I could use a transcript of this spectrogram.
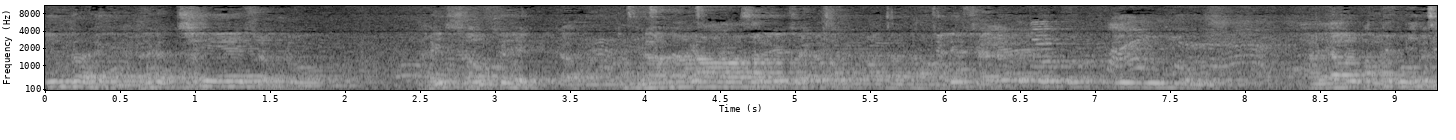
應該係喺個車上度睇手機係更更加辛苦，真啊真啊！即係你成日都要要用。係啊，不斷變招。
